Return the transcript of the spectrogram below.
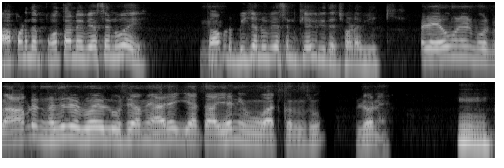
આપણને પોતાને વ્યસન હોય તો. આપણે બીજાનું વ્યસન કેવી રીતે છોડાવીએ? એટલે એવું નહીં આપણે નજરે જોયેલું છે અમે હારી ગયા હતા એની હું વાત કરું છું. લો ને. હમ.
